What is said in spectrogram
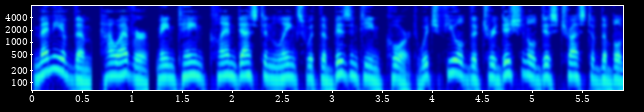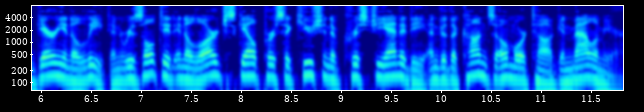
Many of them, however, maintained clandestine links with the Byzantine court which fueled the traditional distrust of the Bulgarian elite and resulted in a large-scale persecution of Christianity under the Khans Omurtag and Malamir.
